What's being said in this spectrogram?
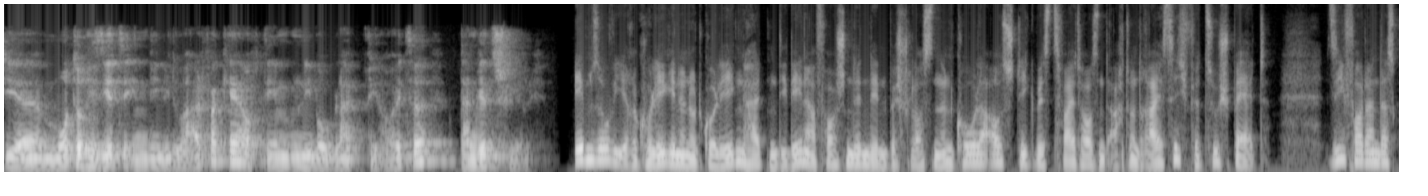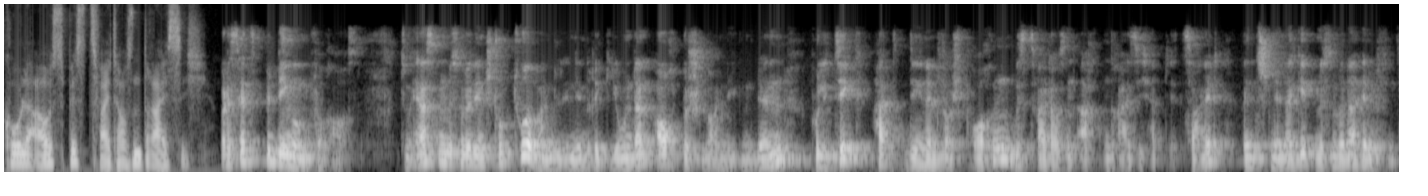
der motorisierte Individualverkehr auf dem Niveau bleibt wie heute, dann wird es schwierig. Ebenso wie ihre Kolleginnen und Kollegen halten die DENA-Forschenden den beschlossenen Kohleausstieg bis 2038 für zu spät. Sie fordern das Kohleaus bis 2030. Aber das setzt Bedingungen voraus. Zum Ersten müssen wir den Strukturwandel in den Regionen dann auch beschleunigen, denn Politik hat denen versprochen, bis 2038 habt ihr Zeit. Wenn es schneller geht, müssen wir da helfen.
